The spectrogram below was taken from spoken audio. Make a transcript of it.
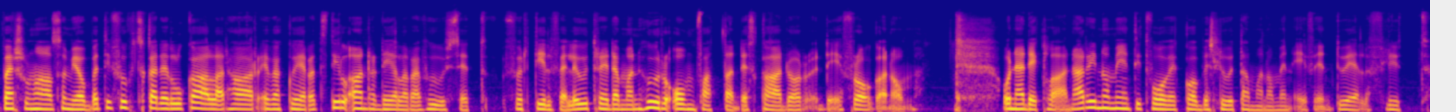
Personal som jobbat i fuktskadade lokaler har evakuerats till andra delar av huset. För tillfället utreder man hur omfattande skador det är frågan om. Och när det klarnar inom en till två veckor beslutar man om en eventuell flytt.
